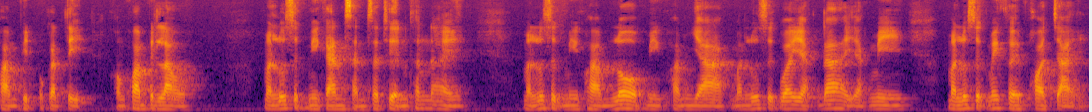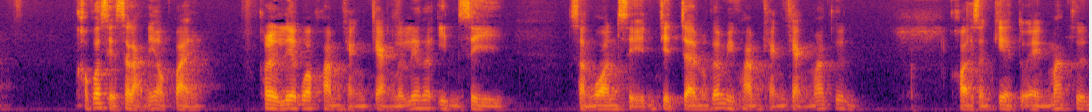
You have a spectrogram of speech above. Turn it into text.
ความผิดปกติของความเป็นเรา มันรู้สึกมีการสั่นสะเทือนข้างใน มันรู้สึกมีความโลภมีความอยาก มันรู้สึกว่าอยากได้ อยากมี มันรู้สึกไม่เคยพอใจ เขาก็เสียสละนี้ออกไป เขาเลยเรียกว่าความแข็งแกร่งหรือเรียกว่าอินทรีย์ สังวรศีลจิตใจมันก็มีความแข็งแกร่งมากขึ้น คอยสังเกตตัวเองมากขึ้น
